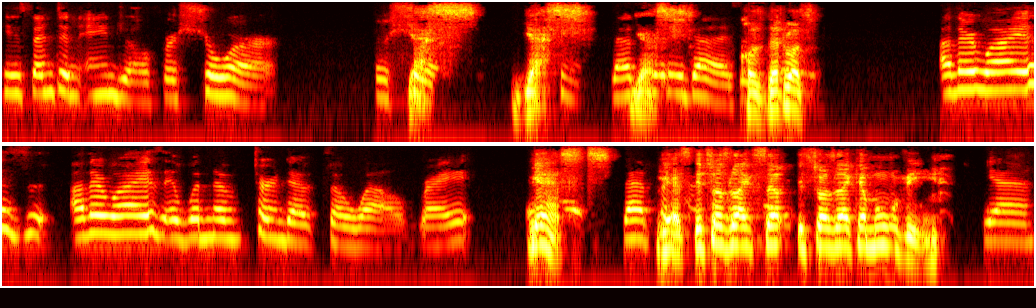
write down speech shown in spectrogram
He sent an angel for sure. For sure. Yes. Yes. That's yes. what he does. Cause that was, otherwise otherwise it wouldn't have turned out so well, right? And yes. That, that Yes. It was like, so, it was like a movie, Yeah,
